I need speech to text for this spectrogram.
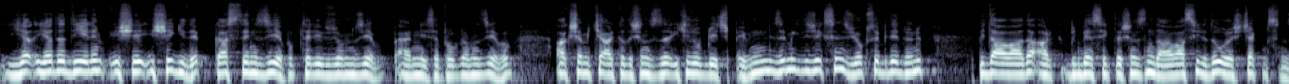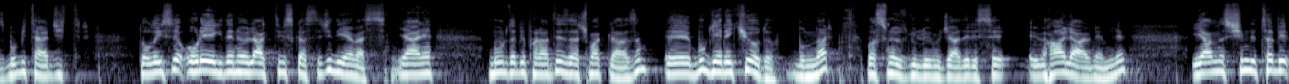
ya, ya da diyelim işe işe gidip gazetenizi yapıp televizyonunuzu yapıp her neyse programınızı yapıp akşam iki arkadaşınızla iki duble içip evinize mi gideceksiniz yoksa bir de dönüp bir davada bir meslektaşınızın davasıyla da uğraşacak mısınız? Bu bir tercihtir. Dolayısıyla oraya giden öyle aktivist gazeteci diyemezsin. Yani burada bir parantez açmak lazım. E, bu gerekiyordu bunlar. Basın özgürlüğü mücadelesi e, hala önemli. Yalnız şimdi tabii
